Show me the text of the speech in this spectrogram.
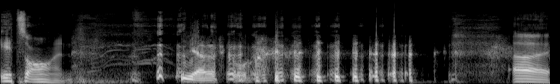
it's on." Yeah, that's cool. Uh,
